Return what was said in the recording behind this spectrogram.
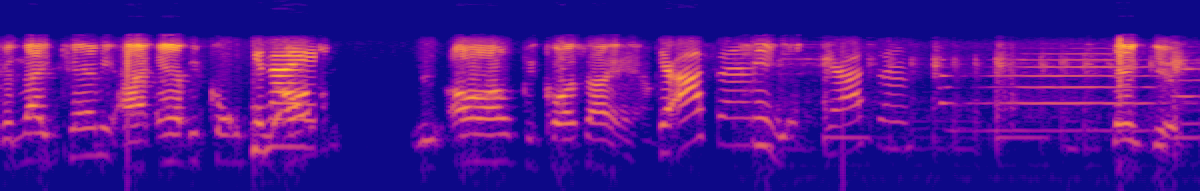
Good night, Tammy. I am because we Good night. are. We are because I am. You're awesome. Ya. You're awesome. Thank you.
